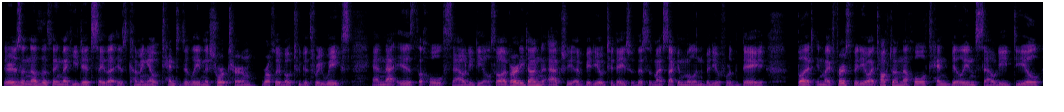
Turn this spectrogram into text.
there is another thing that he did say that is coming out tentatively in the short term, roughly about two to three weeks, and that is the whole Saudi deal. So I've already done actually a video today, so this is my second Mullen video for the day. But in my first video, I talked on the whole 10 billion Saudi deal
